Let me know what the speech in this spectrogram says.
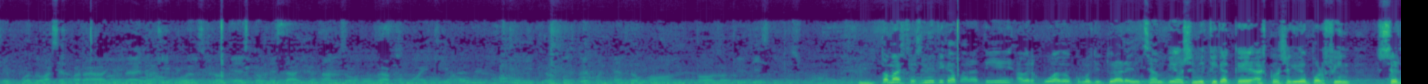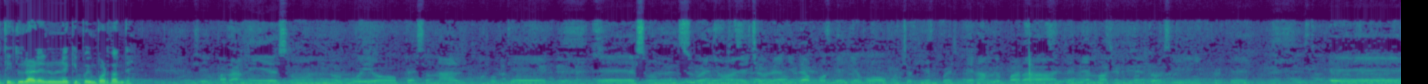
que puedo hacer para ayudar al equipo y creo que esto me está ayudando, jugar como equipo y creo que estoy contento con todo lo que dice. Tomás, ¿qué significa para ti haber jugado como titular en Champions? ¿Significa que has conseguido por fin ser titular en un equipo importante? Sí, para mí es un orgullo personal porque eh, es un sueño hecho realidad porque llevo mucho tiempo esperando para tener más minutos y creo que eh,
